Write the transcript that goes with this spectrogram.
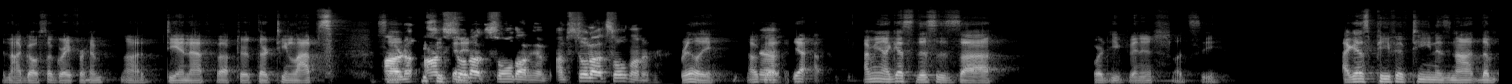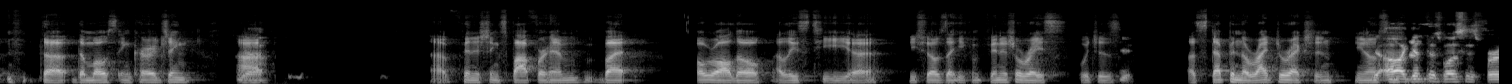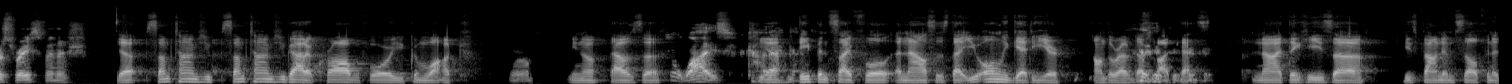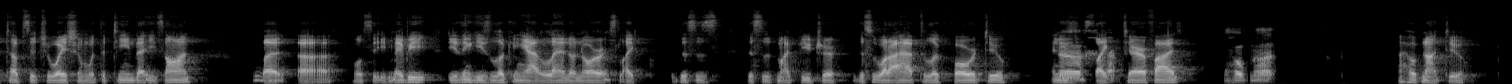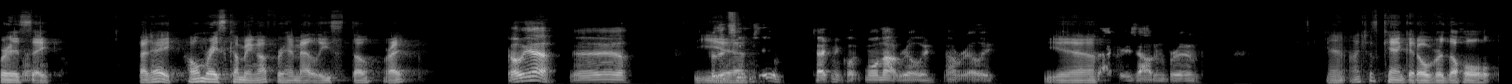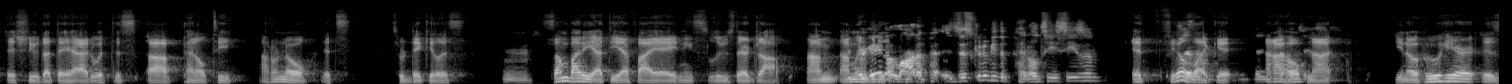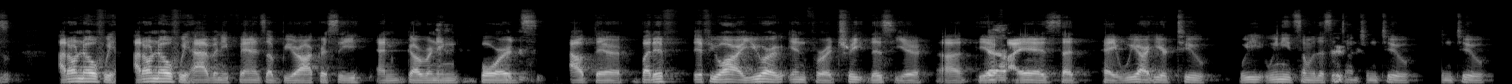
did not go so great for him. Uh, DNF after 13 laps. So I don't know. at least he I'm still not sold on him. I'm still not sold on him. really okay. Yeah. Yeah. I mean, I guess this is uh, where did he finish? Let's see. I guess P15 is not the the the most encouraging uh, uh, finishing spot for him, but overall, though, at least he uh, he shows that he can finish a race, which is Yeah. A step in the right direction. You know, Yeah, oh, I guess this was his first race finish. Yeah, sometimes you sometimes you gotta crawl before you can walk. Well, You know, that was a so wise. God, yeah God. deep, insightful analysis that you only get here on the Revved Up podcast. no, I think he's uh he's found himself in a tough situation with the team that he's on, but uh we'll see. Maybe do you think he's looking at Lando Norris like this is this is my future. This is what I have to look forward to, and he's Uh, just like terrified. I hope not. I hope not to, for his Right. sake. But hey, home race coming up for him at least, though, right? Oh yeah, yeah. yeah. For the team too. Technically, well, not really, not really. yeah. Zachary's out in Britain. Man, I just can't get over the whole issue that they had with this uh, penalty. I don't know. It's it's ridiculous. Hmm. Somebody at the FIA needs to lose their job. I'm I'm gonna be. getting a lot of. Is this going to be the penalty season? It feels like it, and I hope not. You know who here is? I don't know if we. I don't know if we have any fans of bureaucracy and governing boards out there. But if if you are, you are in for a treat this year. Uh, the Yeah. FIA has said, "Hey, we are here too. We we need some of this attention too, and too."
